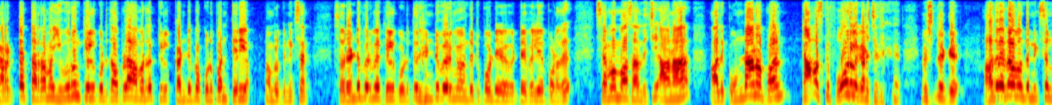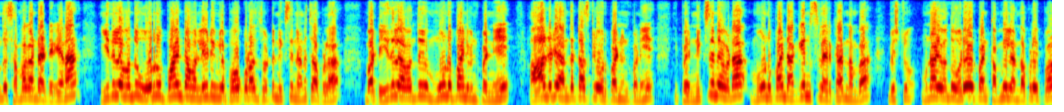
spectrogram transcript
கரெக்டாக தரமாக இவரும் கீழ் கொடுத்தாப்புல அவர் தான் கீழ் கண்டிப்பாக கொடுப்பான்னு தெரியும் நம்மளுக்கு நிக்சன் ஸோ ரெண்டு பேருமே கீழ் கொடுத்து ரெண்டு பேருமே வந்துட்டு போட்டி விட்டு வெளியே போனது செம மாதம் இருந்துச்சு. ஆனால் அதுக்கு உண்டான பலன் டாஸ்க்கு ஃபோரில் கிடச்சிது. விஷ்ணுக்கு. அதில் தான் வந்து நிக்சன் வந்து செம கண்டாக்டர் ஏன்னா இதில் வந்து ஒரு பாயிண்ட் அவன் லீடிங்கில் போகக்கூடாதுன்னு சொல்லிட்டு நிக்சன் நினச்சாப்புல. பட் இதில் வந்து மூணு பாயிண்ட் வின் பண்ணி ஆல்ரெடி அந்த டாஸ்கில் ஒரு பாயிண்ட் வின் பண்ணி இப்போ நிக்சனை விட மூணு பாயிண்ட் அகேன்ஸ்டில் இருக்கார் நம்ம விஷ்ணு. முன்னாடி வந்து ஒரே ஒரு பாயிண்ட் கம்மியில் இருந்தாப்புல இப்போ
